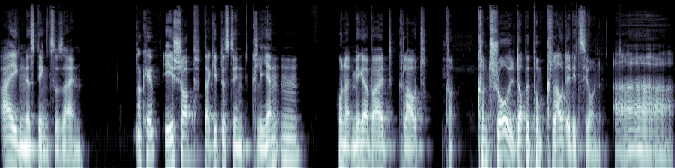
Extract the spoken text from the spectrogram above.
eigenes Ding zu sein. Okay. eShop, da gibt es den Klienten 100 Megabyte Cloud Con Control Doppelpunkt Cloud Edition. Ah,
